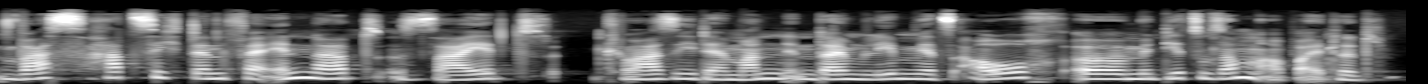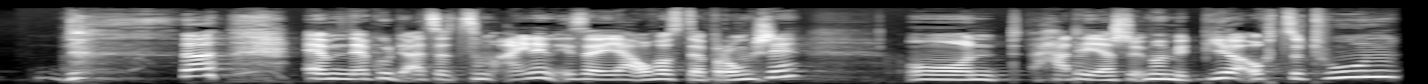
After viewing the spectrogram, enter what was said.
was hat sich denn verändert, seit quasi der Mann in deinem Leben jetzt auch äh, mit dir zusammenarbeitet? ähm, na gut, also zum einen ist er ja auch aus der Branche und hatte ja schon immer mit Bier auch zu tun,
